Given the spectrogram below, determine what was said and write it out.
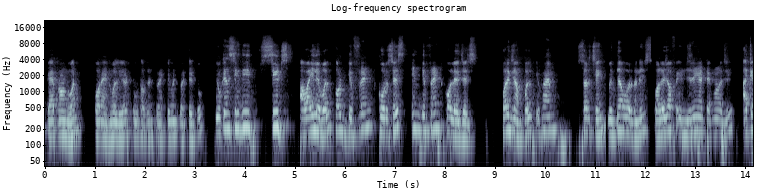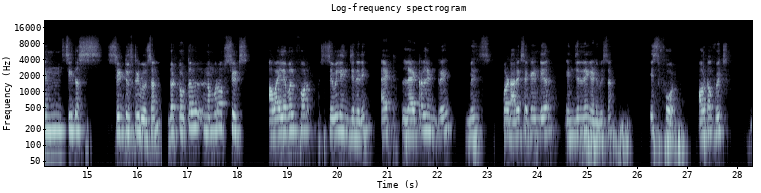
CAP round 1 for annual year 2021-22. You can see the seats available for different courses in different colleges. For example, if I'm searching Vidyavardhini's College of Engineering and Technology, I can see the seat distribution. The total number of seats available for civil engineering at lateral entry means for direct second year engineering admission is four, out of which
